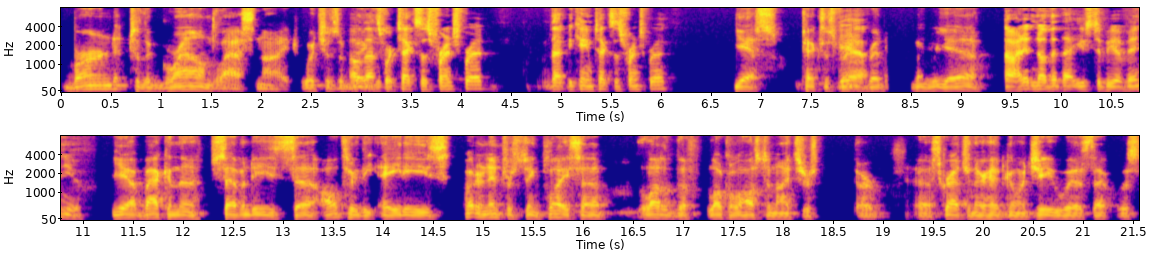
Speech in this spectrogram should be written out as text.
burned to the ground last night, which is a Oh, that's where Texas French bread that became Texas French bread. yes, Texas French Yeah. bread. Yeah, Oh, I didn't know that that used to be a venue. Yeah, back in the 70s, uh, all through the 80s. What an interesting place. Uh, a lot of the local Austinites are are uh, scratching their head going, gee whiz, that was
